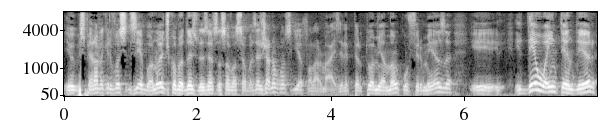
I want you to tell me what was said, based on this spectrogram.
eu esperava que ele fosse dizer boa noite, comandante do Exército da Salvação, mas ele já não conseguia falar mais. Ele apertou a minha mão com firmeza e, e deu a entender:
